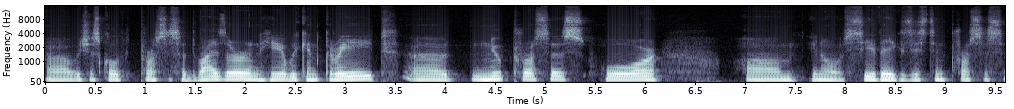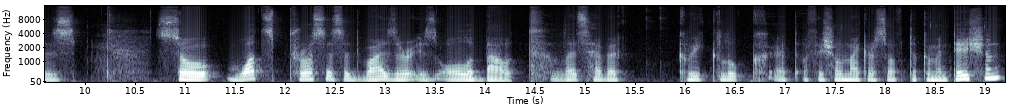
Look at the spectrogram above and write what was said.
uh, which is called Process Advisor. And here we can create a new process or, um, you know, see the existing processes so what's Process Advisor is all about? Let's have a quick look at official Microsoft documentation.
